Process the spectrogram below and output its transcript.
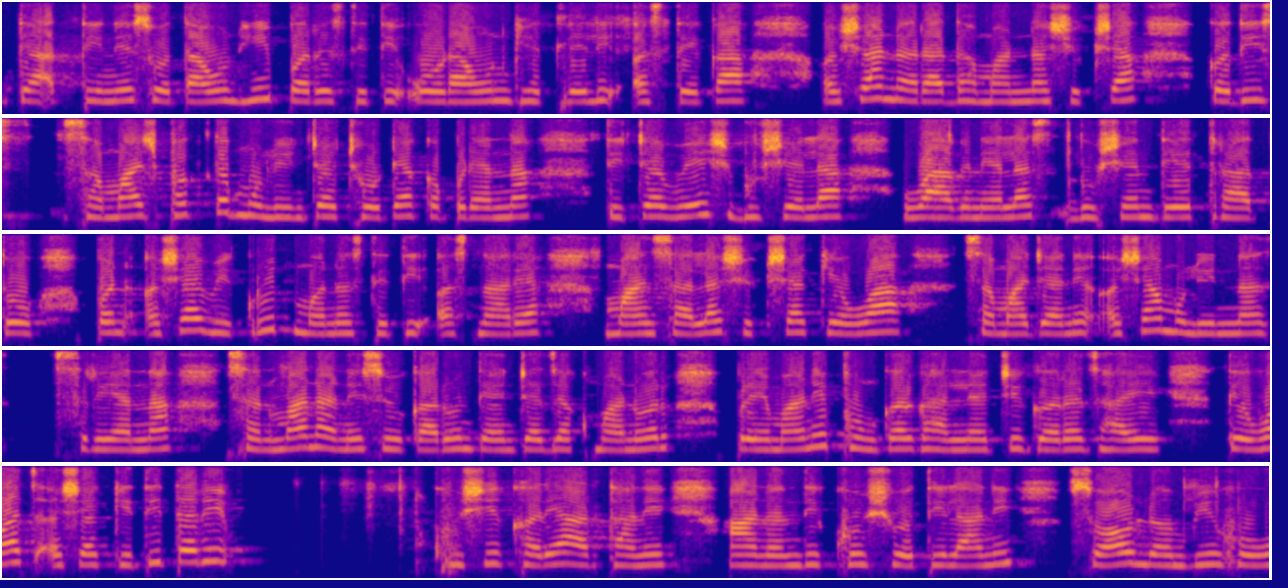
त्यात तिने स्वतःहून ही परिस्थिती ओढावून घेतलेली असते का? अशा नराधमांना शिक्षा कधी समाज फक्त मुलींच्या छोट्या कपड्यांना तिच्या वेशभूषेला वागण्याला दूषण देत राहतो पण अशा विकृत मनस्थिती असणाऱ्या माणसाला शिक्षा केव्हा? समाजाने अशा मुलींना स्त्रियांना सन्मानाने स्वीकारून त्यांच्या जखमांवर प्रेमाने फुंकर घालण्याची गरज आहे तेव्हाच अशा कितीतरी खुशी खऱ्या अर्थाने आनंदी खुश होतील आणि स्वावलंबी होऊन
